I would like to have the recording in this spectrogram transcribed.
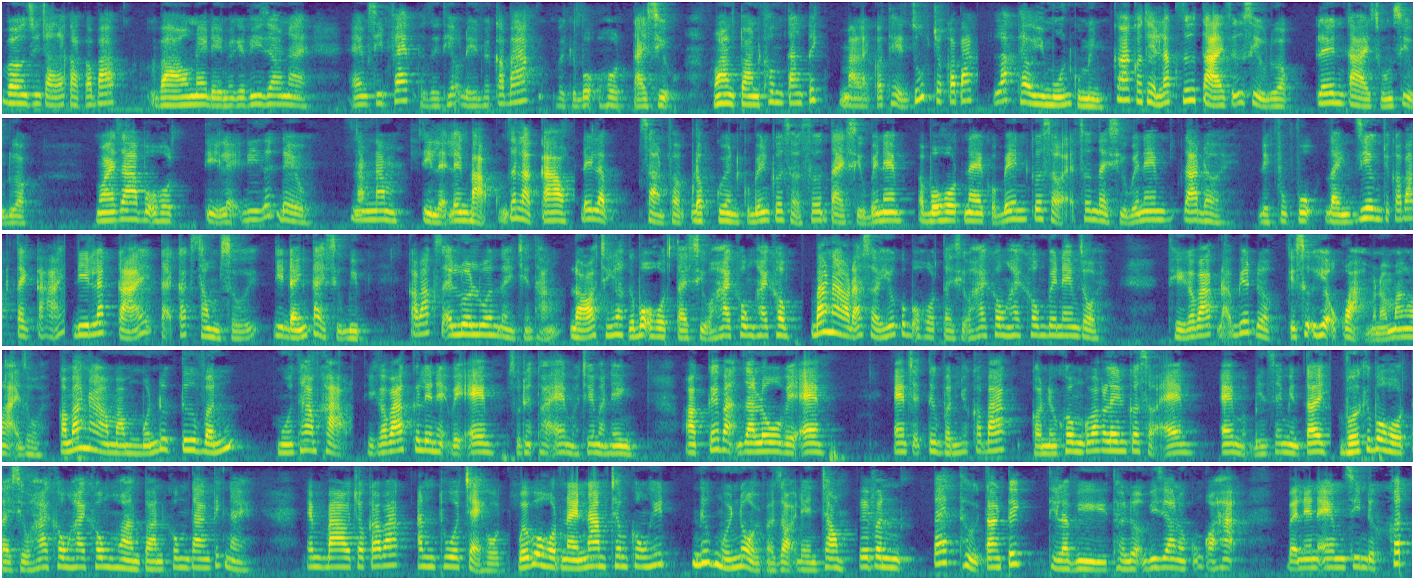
Vâng, xin chào tất cả các bác. Và hôm nay đến với cái video này Em xin phép được giới thiệu đến với các bác Về cái bộ hột tài xỉu. Hoàn toàn không tăng tích Mà lại có thể giúp cho các bác lắc theo ý muốn của mình. Các bác có thể lắc giữ tài giữ xỉu được Lên tài xuống xỉu được. Ngoài ra bộ hột tỷ lệ đi rất đều 5 năm tỷ lệ lên bảo cũng rất là cao. Đây là sản phẩm độc quyền của bên cơ sở Sơn Tài Xỉu bên em. Và bộ hột này của bên cơ sở Sơn Tài Xỉu bên em ra đời để phục vụ dành riêng cho các bác tay cái, đi lắc cái tại các sòng sới, đi đánh tài xỉu bịp. Các bác sẽ luôn luôn giành chiến thắng. Đó chính là cái bộ hột tài xỉu 2020 bác nào đã sở hữu cái bộ hột tài xỉu 2020 bên em rồi, thì các bác đã biết được cái sự hiệu quả mà nó mang lại rồi. Còn bác nào mà muốn được tư vấn, muốn tham khảo, thì các bác cứ liên hệ với em, số điện thoại em ở trên màn hình, hoặc kết bạn zalo với em. Em sẽ tư vấn cho các bác. Còn nếu không, các bác lên cơ sở em em ở bến xe miền Tây. Với cái bộ hột tài xỉu 2020 hoàn toàn không tang tích này, em bao cho các bác ăn thua trẻ hột. Với bộ hột này nam châm không hít, nước muối nổi và dọi đèn trong. Về phần test thử tang tích thì là vì thời lượng video nó cũng có hạn. Vậy nên em xin được khất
